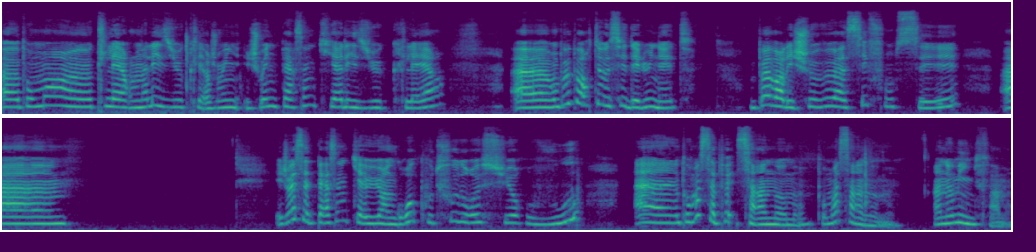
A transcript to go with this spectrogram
euh, pour moi, clairs. On a les yeux clairs. Je vois, une, je vois, une, personne qui a les yeux clairs. on peut porter aussi des lunettes. On peut avoir les cheveux assez foncés. Et je vois cette personne qui a eu un gros coup de foudre sur vous. Euh, pour moi, ça peut... c'est un homme. Pour moi, c'est un homme. Un homme et une femme.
